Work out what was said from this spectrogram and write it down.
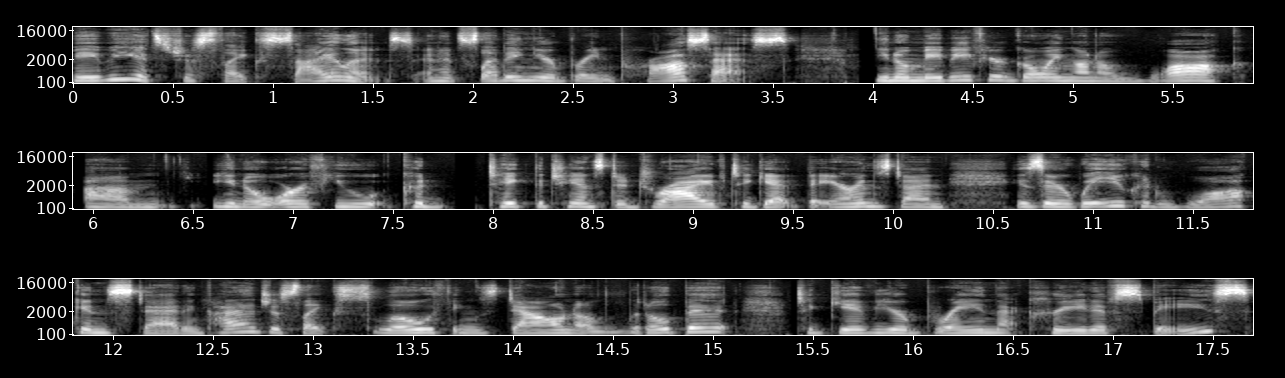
Maybe it's just like silence and it's letting your brain process. You know, maybe if you're going on a walk, um, you know, or if you could take the chance to drive to get the errands done, is there a way you could walk instead and kind of just like slow things down a little bit to give your brain that creative space?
